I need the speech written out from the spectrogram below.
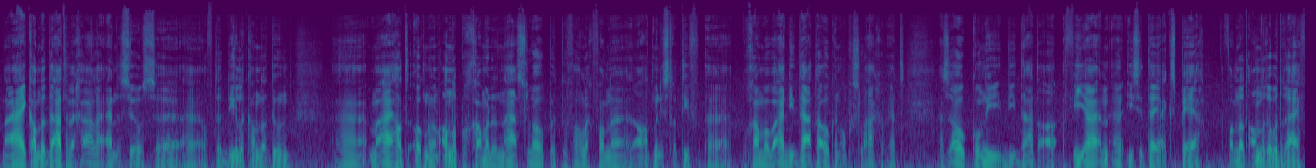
nou, hij kan de data weghalen en de service of de dealer kan dat doen. Maar hij had ook nog een ander programma ernaast lopen, toevallig, van een administratief programma waar die data ook in opgeslagen werd. En zo kon hij die data via een ICT-expert van dat andere bedrijf,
